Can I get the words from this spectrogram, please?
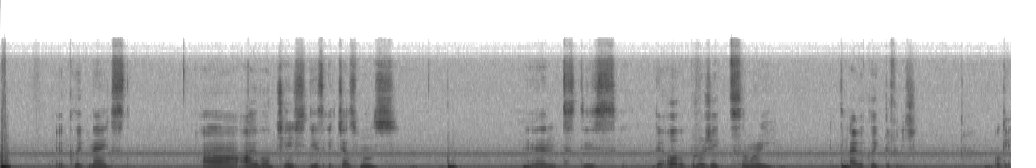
I click next. Uh, I won't change these adjustments. And this the project summary. I will click the finish. Okay.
